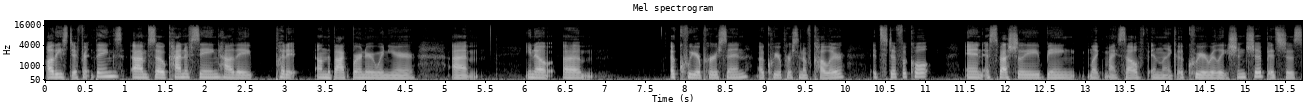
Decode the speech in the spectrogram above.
all these different things. Um, so kind of seeing how they put it on the back burner when you're, um, you know, um, a queer person, a queer person of color, it's difficult. And especially being like myself in like a queer relationship, it's just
